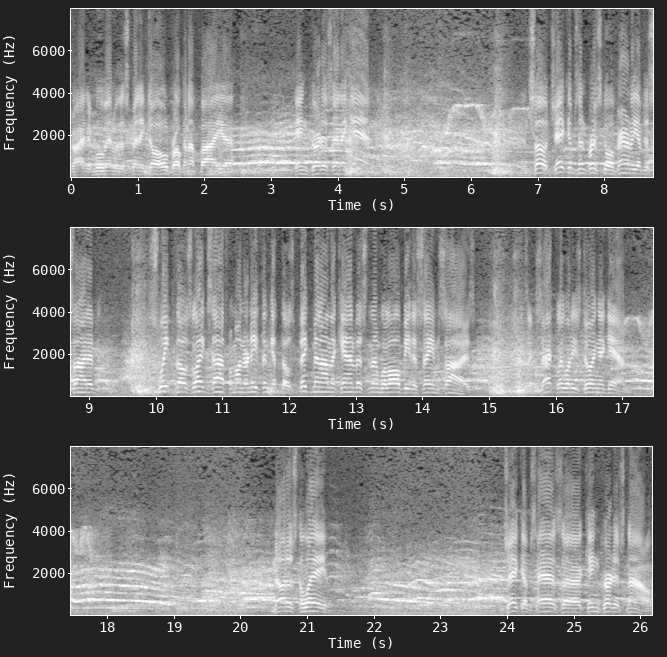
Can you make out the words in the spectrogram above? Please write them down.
trying to move in with a spinning toe, broken up by uh, King Curtis, and again. And so Jacobs and Brisco apparently have decided sweep those legs out from underneath them, get those big men on the canvas, and then we'll all be the same size. That's exactly what he's doing again. Notice the way Jacobs has uh, King Curtis now.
